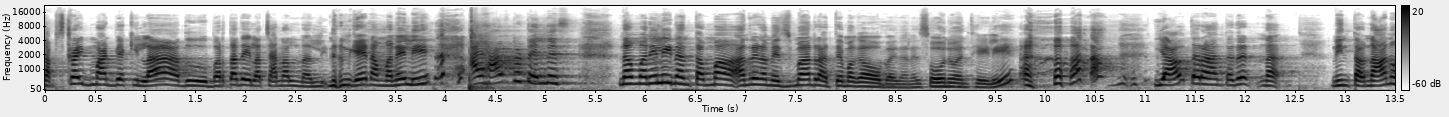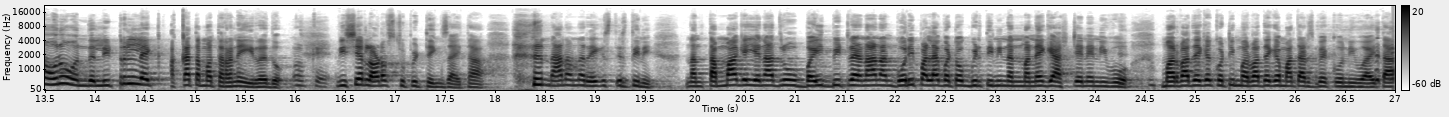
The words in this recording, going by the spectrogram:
ಸಬ್ಸ್ಕ್ರೈಬ್ ಮಾಡಬೇಕಿಲ್ಲ, ಅದು ಬರ್ತದೇ ಇಲ್ಲ ಚಾನಲ್ನಲ್ಲಿ ನನಗೆ ನಮ್ಮ ಮನೇಲಿ I have to tell this ನಮ್ಮ ಮನೇಲಿ ನನ್ನ ತಮ್ಮ, ಅಂದರೆ ನಮ್ಮ ಯಜಮಾನ್ರ ಅತ್ತೆ ಮಗ ಒಬ್ಬ ಇದ್ದಾನೆ ಸೋನು ಅಂತ ಹೇಳಿ. ಯಾವ ಥರ ಅಂತಂದರೆ ನ ನಿಂತ ನಾನು ಅವನು ಒಂದು ಲಿಟ್ರಲ್ ಲೈಕ್ ಅಕ್ಕ ತಮ್ಮ ಥರನೇ ಇರೋದು. We share lot of stupid things ಆಯಿತಾ? ನಾನು ಅವನ್ನ ರೇಗಿಸ್ತಿರ್ತೀನಿ. ನನ್ನ ತಮ್ಮಗೆ ಏನಾದರೂ ಬೈದ್ಬಿಟ್ರೆ ಅಣ್ಣ ನಾನು ಗೋರಿ ಬಟ್ ಹೋಗ್ಬಿಡ್ತೀನಿ ನನ್ನ ಮನೆಗೆ ಅಷ್ಟೇನೆ ನೀವು. ಮರ್ವಾದೆಗೆ ಕೊಟ್ಟು ಮರ್ವಾದೆಗೆ ಮಾತಾಡಿಸ್ಬೇಕು ನೀವು ಆಯಿತಾ?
